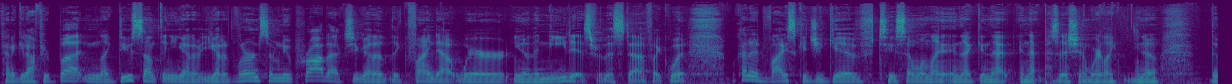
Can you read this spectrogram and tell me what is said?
kind of get off your butt and like do something. You got to you got to learn some new products. You got to like find out where you know the need is for this stuff. Like what what kind of advice could you give to someone like in like in that in that position where like you know the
